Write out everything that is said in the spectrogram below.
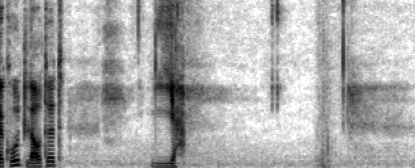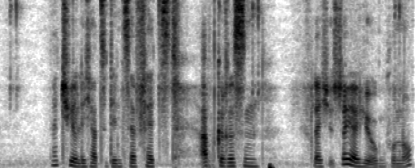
der Code lautet ja. Natürlich hat sie den zerfetzt, abgerissen. Vielleicht ist er ja hier irgendwo noch.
